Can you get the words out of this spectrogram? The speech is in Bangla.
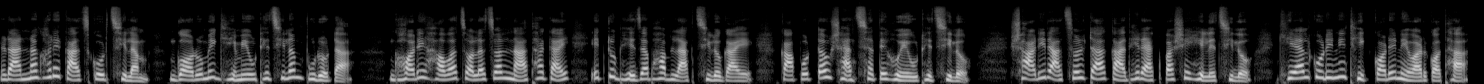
রান্নাঘরে কাজ করছিলাম গরমে ঘেমে উঠেছিলাম পুরোটা। ঘরে হাওয়া চলাচল না থাকায় একটু ভেজা ভাব লাগছিল গায়ে, কাপড়টাও স্যাঁতস্যাঁতে হয়ে উঠেছিল। শাড়ির আঁচলটা কাঁধের একপাশে হেলেছিল, খেয়াল করিনি ঠিক করে নেওয়ার কথা।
